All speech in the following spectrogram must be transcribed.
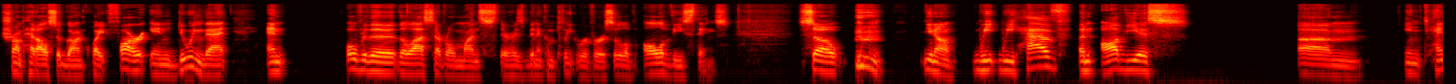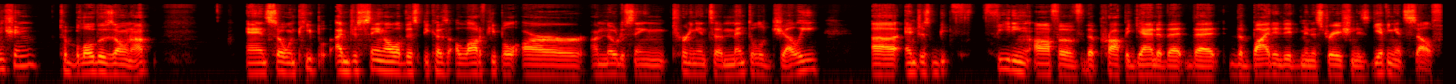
Trump had also gone quite far in doing that. And over the, the last several months, there has been a complete reversal of all of these things. So, you know, we we have an obvious um, intention to blow the zone up. And so when people, I'm just saying all of this because a lot of people are, I'm noticing, turning into mental jelly uh, and just be, feeding off of the propaganda that that the Biden administration is giving itself.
